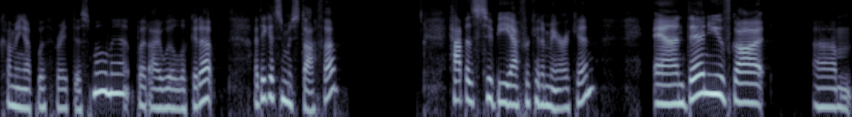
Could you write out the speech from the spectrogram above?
coming up with right this moment, but I will look it up. I think it's Mustafa. Happens to be African American. And then you've got um,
